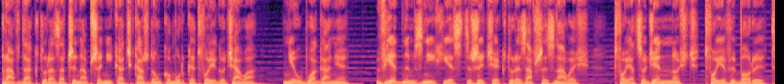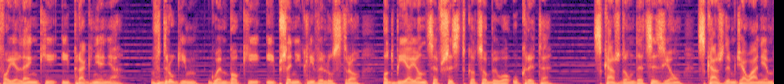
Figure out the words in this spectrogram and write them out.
Prawda, która zaczyna przenikać każdą komórkę Twojego ciała, nieubłaganie. W jednym z nich jest życie, które zawsze znałeś, Twoja codzienność, Twoje wybory, Twoje lęki i pragnienia. W drugim głęboki i przenikliwy lustro, odbijające wszystko, co było ukryte. Z każdą decyzją, z każdym działaniem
